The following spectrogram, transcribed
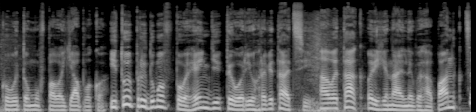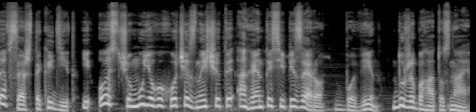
коли тому впало яблуко. І той придумав по легенді теорію гравітації. Але так, оригінальний Вегапанк це все ж таки дід. І ось чому його хоче знищити агенти CP0, бо він дуже багато знає.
